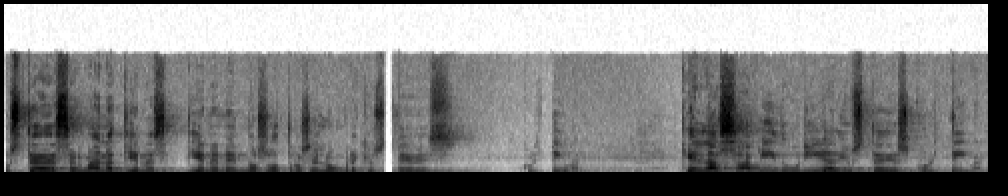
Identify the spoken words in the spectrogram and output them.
Ustedes, hermana, tienen en nosotros el hombre que ustedes cultivan. Que la sabiduría de ustedes cultivan.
